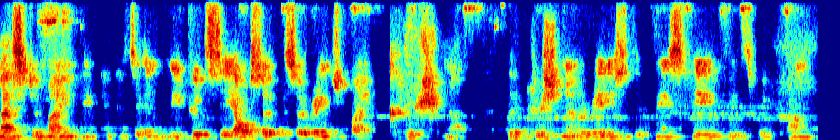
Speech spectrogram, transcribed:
masterminded, you could say. And you could see also it was arranged by Krishna. That Krishna arranged that these deities would come.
